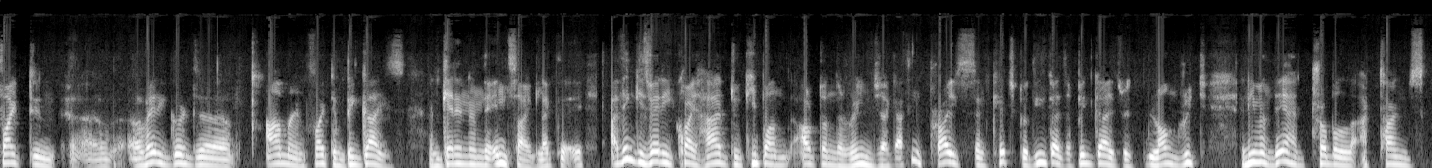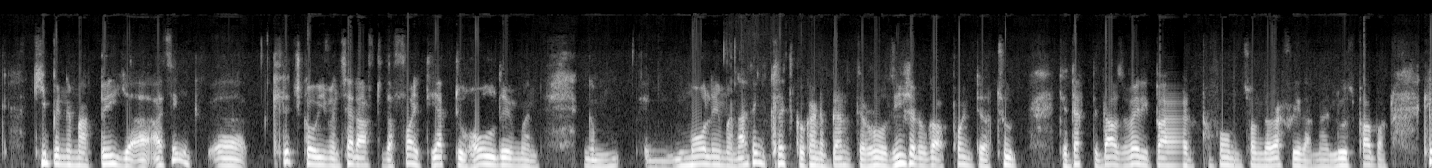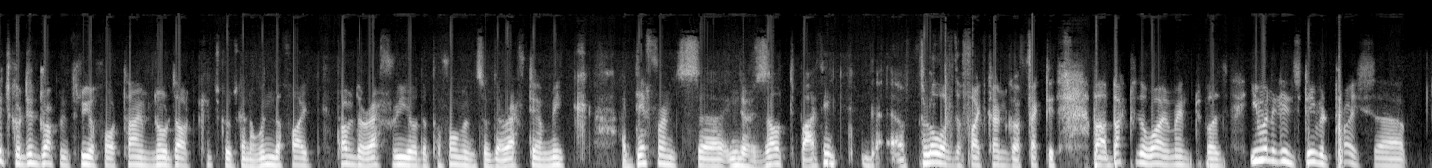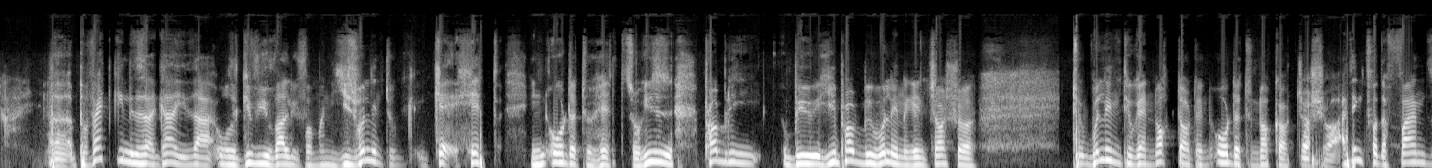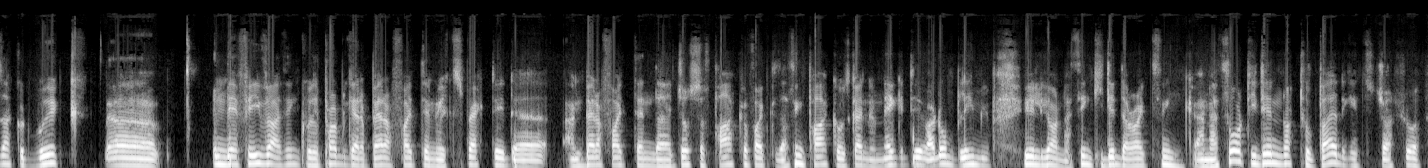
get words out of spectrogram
fighting, uh, a very good uh, armor and fighting big guys and getting on the inside. Like I think he's very quite hard to keep on out on the range. Like I think Price and Klitschko, these guys are big guys with long reach, and even they had trouble at times keeping him at bay. Uh, I think. Uh, Klitschko even said after the fight he had to hold him and um, maul and I think Klitschko kind of bent the rules. He should have got a point or two deducted. That was a very bad performance from the referee that night, Luis Pabon. Klitschko did drop him three or four times. No doubt Klitschko's going to win the fight. Probably the referee or the performance of the ref to make a difference uh, in the result, but I think the uh, flow of the fight kind of got affected. But back to the what I meant was even against David Price. Uh, uh, Povetkin is a guy that will give you value for money. He's willing to get hit in order to hit. So he's probably be he probably willing against Joshua to willing to get knocked out in order to knock out Joshua. I think for the fans that could work. Uh, in their favor. I think we'll probably get a better fight than we expected, uh, and better fight than the Joseph Parker fight because I think Parker was kind of negative. I don't blame him early on. I think he did the right thing, and I thought he did not too bad against Joshua.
